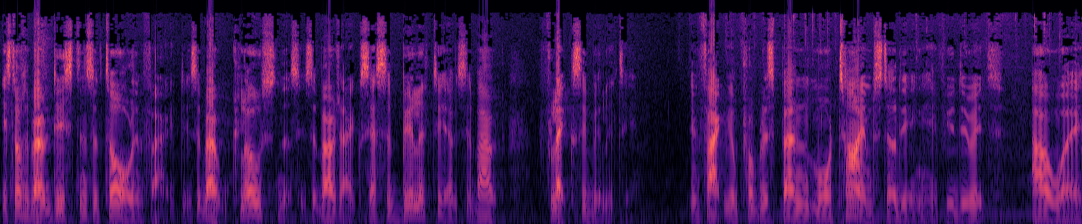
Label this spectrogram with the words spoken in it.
It's not about distance at all, in fact. It's about closeness, it's about accessibility, it's about flexibility. In fact, you'll probably spend more time studying if you do it our way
